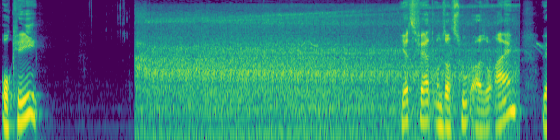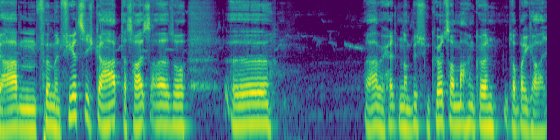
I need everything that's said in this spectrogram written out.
okay. Jetzt fährt unser Zug also ein. Wir haben 45 gehabt, das heißt also, äh, ja, wir hätten noch ein bisschen kürzer machen können, ist aber egal.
